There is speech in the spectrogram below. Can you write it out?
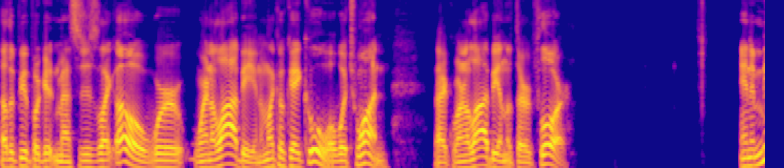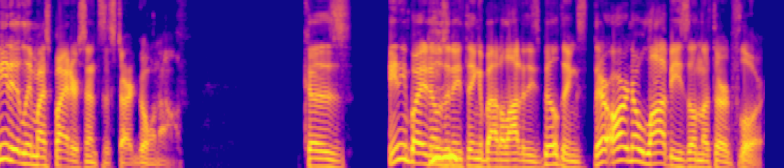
Other people are getting messages like, "Oh, we're we're in a lobby," and I'm like, "Okay, cool. Well, which one?" Like, we're in a lobby on the third floor. And immediately, my spider senses start going off because anybody knows mm-hmm. anything about a lot of these buildings, there are no lobbies on the third floor.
